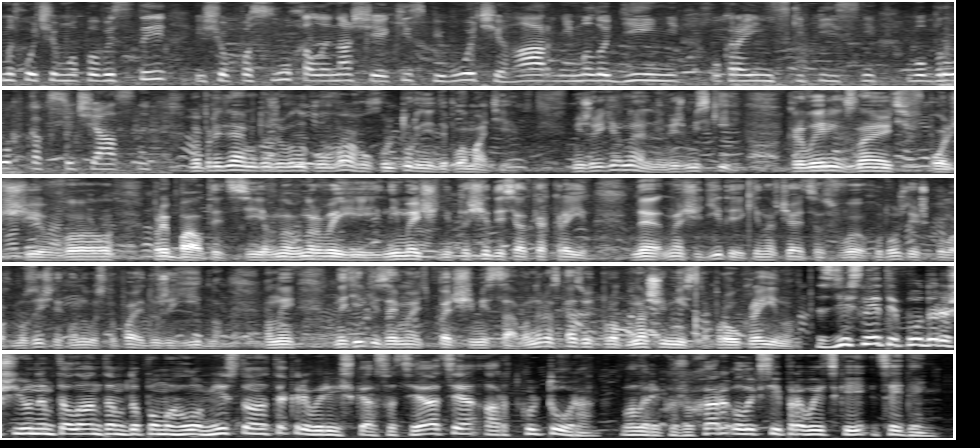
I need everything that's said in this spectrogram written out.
Ми хочемо повести і щоб послухали наші які співочі, гарні, мелодійні українські пісні в обробках сучасних. Ми приділяємо дуже велику увагу культурній дипломатії, міжрегіональній, міжміській. Кривий ріг знають в Польщі, в Прибалтиці, в Норвегії, Німеччині та ще десятках країн, де наші діти, які навчаються в художніх школах, музичних, вони виступають дуже гідно. Вони не тільки займають перші місця, вони розказують про наше місто, про Україну. Здійснити подорож юним талантам допомогло місто та Криворізька асоціація Арт-Культура. Валерій Кожухар, Олексій Правицький. Цей день.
